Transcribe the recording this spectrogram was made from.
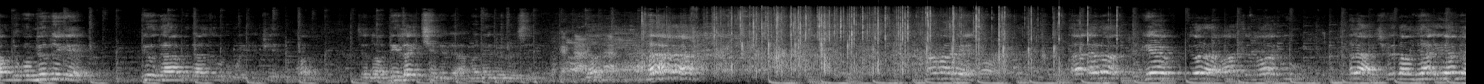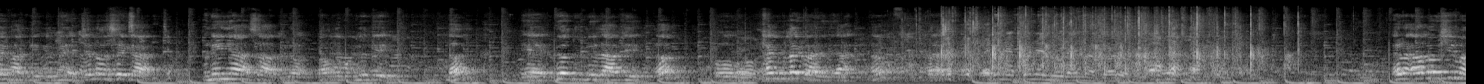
တောင်တကုံမြို့တိကမြို့သားမိသားစုအဝင်အဖြစ်နော်ကျွန်တော်နေလိုက်ချင်တယ်ဗျာအမှန်တမ်းပြောလို့ရှိရင်နော်အမှန်ပဲအဲ့တော့တကယ်ပြောတာပါကျွန်တော်အခုဟလာရွှေတောင်ကြားအေးရမြိုင်မှာနေပေမဲ့ကျွန်တော်စိတ်ကမင်းညအစပြီးတော့တောင်တကုံမြို့တိနော်အဲမြို့သူမြို့သားဖြစ်နော်ဟိုထိုင်လိုက်ပါလေဗျာနော်ဒီနေ့ကိုယ်နဲ့မျိုးတိုင်းမှာပြောတယ် အဲ့တော့အားလုံးရှိမှ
